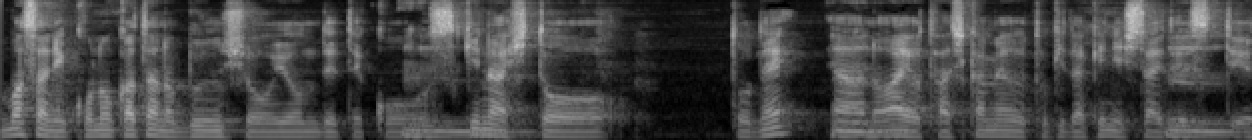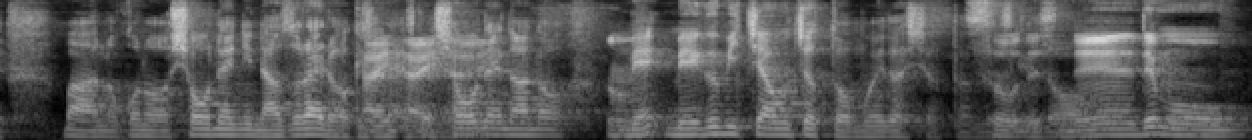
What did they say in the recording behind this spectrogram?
まさにこの方の文章を読んでてこう、うん。好きな人とね、あうん。の愛を確かめ合う時だけにしたいですっていう、まあ、あのこの少年になぞらえるわけじゃないですけど、はいはいはい。少年のあの、うん。めめぐみちゃんをちょっと思い出しちゃったんですけど。そうですね。でも、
